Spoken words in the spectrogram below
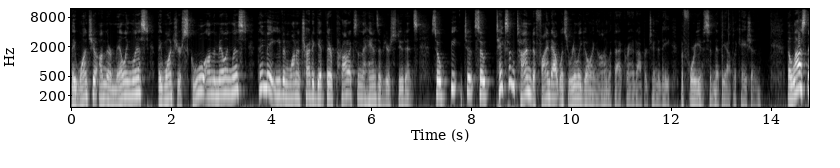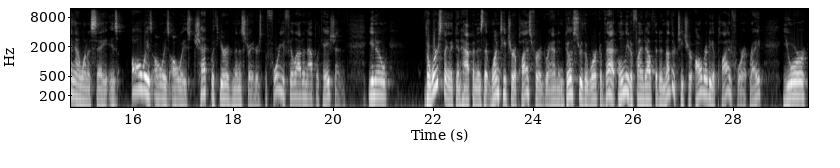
They want you on their mailing list. They want your school on the mailing list. They may even want to try to get their products in the hands of your students. So, be, so take some time to find out what's really going on with that grant opportunity before you submit the application. The last thing I want to say is always, always, always check with your administrators before you fill out an application. You know, the worst thing that can happen is that one teacher applies for a grant and goes through the work of that only to find out that another teacher already applied for it, right? Your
